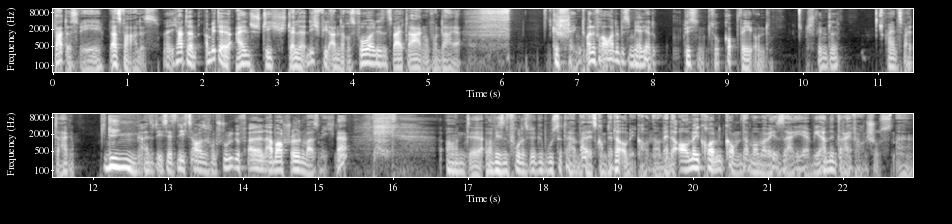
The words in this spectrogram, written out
Das ist weh, das war alles. Ich hatte mit der Einstichstelle nicht viel anderes vor in diesen zwei Tagen, von daher geschenkt. Meine Frau hatte ein bisschen mehr, die hatte bisschen so Kopfweh und Schwindel. Ein, zwei Tage. Ging. Also die ist jetzt nicht zu Hause vom Stuhl gefallen, aber auch schön war es nicht, ne? Und, äh, aber wir sind froh, dass wir geboostert haben, weil jetzt kommt ja der Omikron. Und wenn der Omikron kommt, dann wollen wir wieder sagen, ja, wir haben den dreifachen Schuss. Ne?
